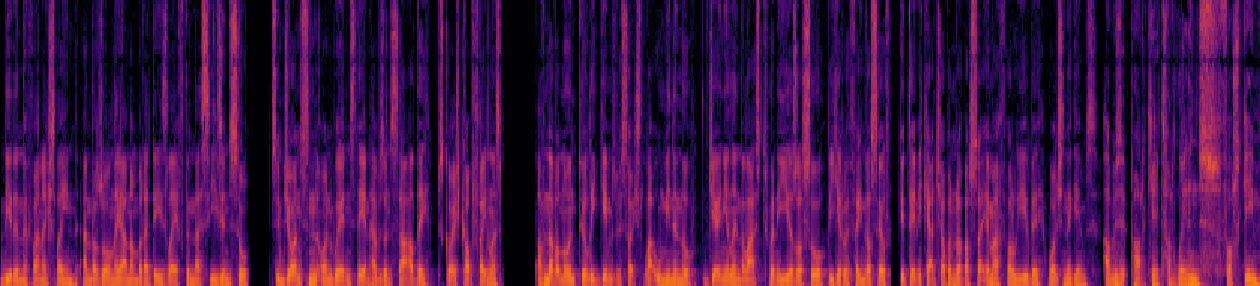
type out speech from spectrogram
nearing the finish line and there's only a number of days left in this season. So, St Johnstone on Wednesday and Hibs on Saturday, Scottish Cup finalists. I've never known two league games with such little meaning, though. Genuinely, in the last 20 years or so, be here we find ourselves. Good time to catch up on River City, Mif, or will you be watching the games? I was at Parkhead for Lennon's first game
